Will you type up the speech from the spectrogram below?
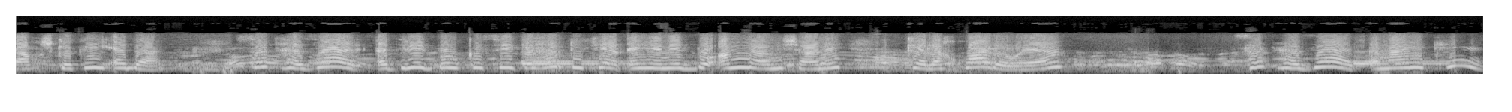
یا خوشکەکەی ئەدات سەد هەزار ئەدرێت بەو کەسەی کە هەردووکیان ئەهێنێت بۆ ئەم ناونیشانەی کە لە خوارەوەیە سەد هەزار ئەمانە کێن؟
